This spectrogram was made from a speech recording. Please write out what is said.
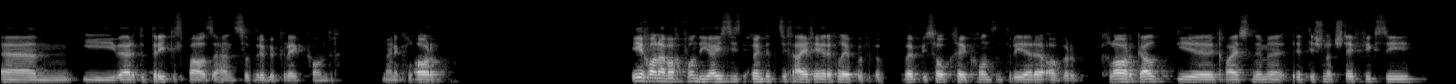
Ähm, in, während der Drittelspause haben sie so darüber geredet. Und ich meine, klar, ich habe einfach gefunden, ja, sie könnten sich eigentlich eher ein bisschen auf, auf, auf etwas Hockey konzentrieren, aber klar, gell, die, ich weiß nicht mehr, dort war noch die Steffi, gewesen.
